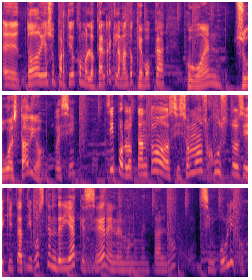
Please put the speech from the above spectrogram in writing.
eh, todavía su partido como local reclamando que Boca jugó en su estadio. Pues sí. Sí, por lo tanto, si somos justos y equitativos, tendría que ser en el Monumental, ¿no? Sin público.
